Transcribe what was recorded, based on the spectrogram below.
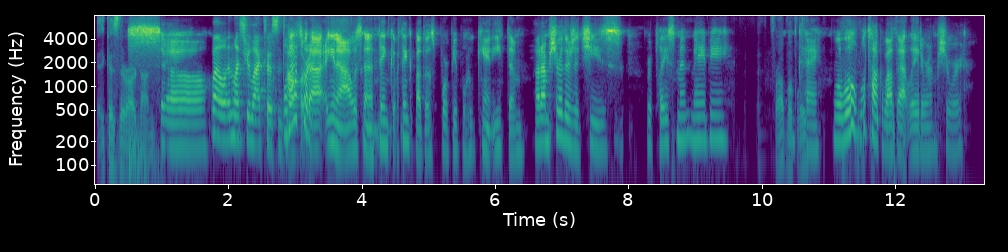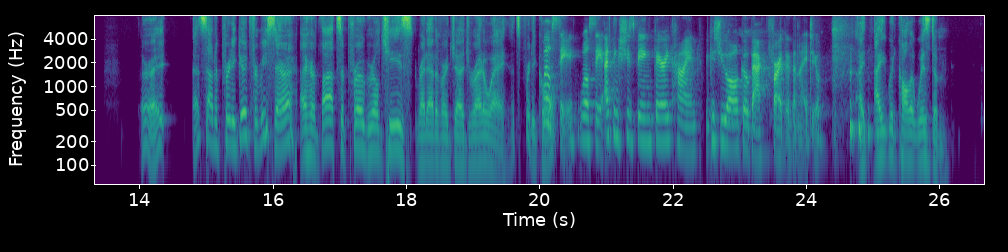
Because there are none. So well, unless you're lactose intolerant. Well, that's what I, you know, I was going to think think about those poor people who can't eat them. But I'm sure there's a cheese replacement, maybe. Probably. Okay. Well, we'll we'll talk about that later. I'm sure. All right. That sounded pretty good for me, Sarah. I heard lots of pro grilled cheese right out of our judge right away. That's pretty cool. We'll see. We'll see. I think she's being very kind because you all go back farther than I do. I, I would call it wisdom.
